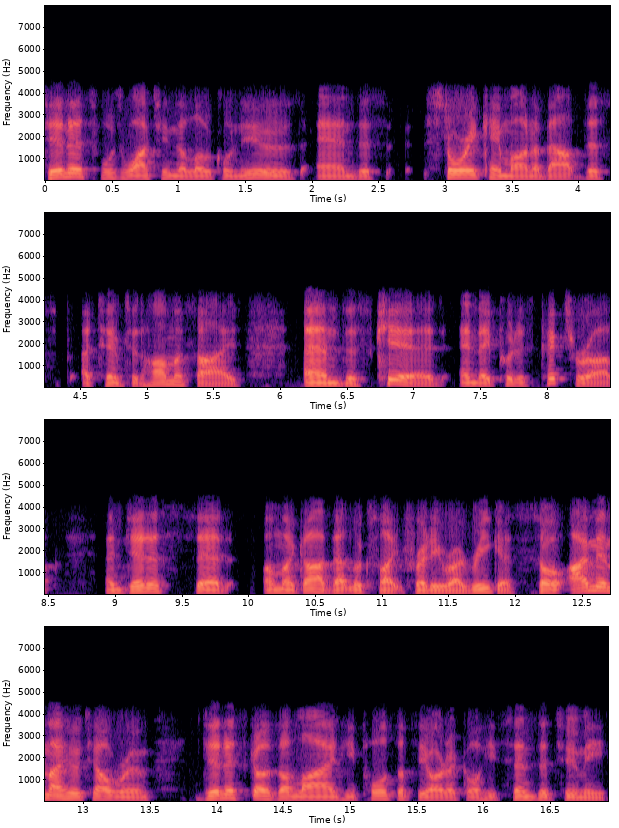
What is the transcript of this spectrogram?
Dennis was watching the local news, and this story came on about this attempted homicide and this kid, and they put his picture up, and Dennis said, "Oh my God, that looks like Freddy Rodriguez." So I'm in my hotel room. Dennis goes online. He pulls up the article. He sends it to me.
